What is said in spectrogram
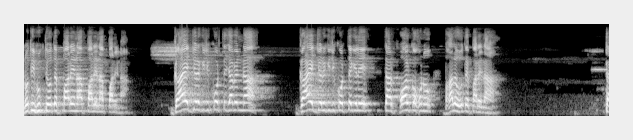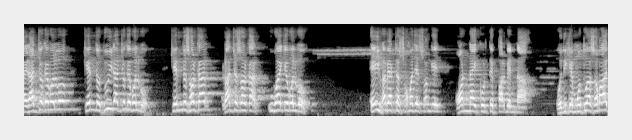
নথিভুক্ত হতে পারে না পারে না পারে না। গায়ের জোরে কিছু করতে যাবেন না। গায়ের জোরে কিছু করতে গেলে তার ফল কখনো ভালো হতে পারে না। তাই রাজ্যকে বলব, কেন্দ্র দুই রাজ্যকে বলব, কেন্দ্র সরকার, রাজ্য সরকার, উভয়কে বলব, এইভাবে একটা সমাজের সঙ্গে অন্যায় করতে পারবেন না। ওদিকে মতুয়া সমাজ,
